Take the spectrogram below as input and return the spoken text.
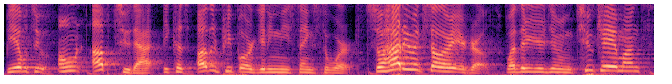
be able to own up to that because other people are getting these things to work. So how do you accelerate your growth? Whether you're doing 2K a month,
